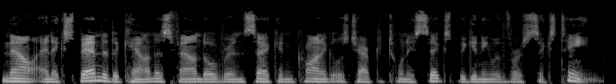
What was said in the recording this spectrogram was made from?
Now, an expanded account is found over in Second Chronicles chapter 26, beginning with verse 16.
